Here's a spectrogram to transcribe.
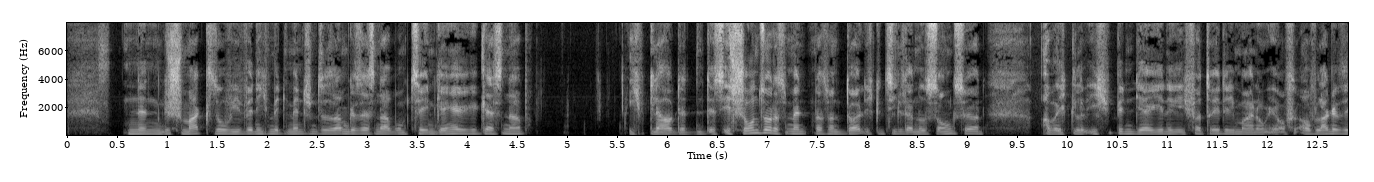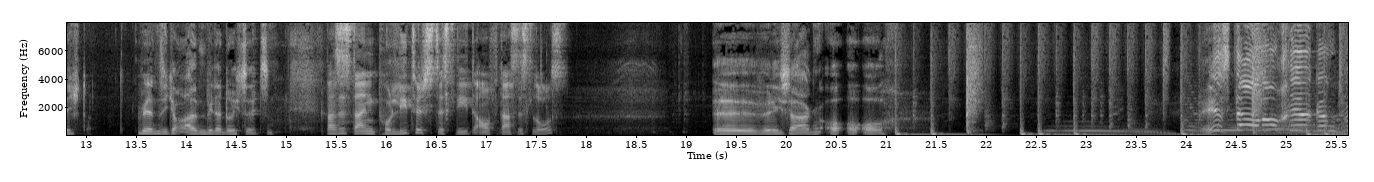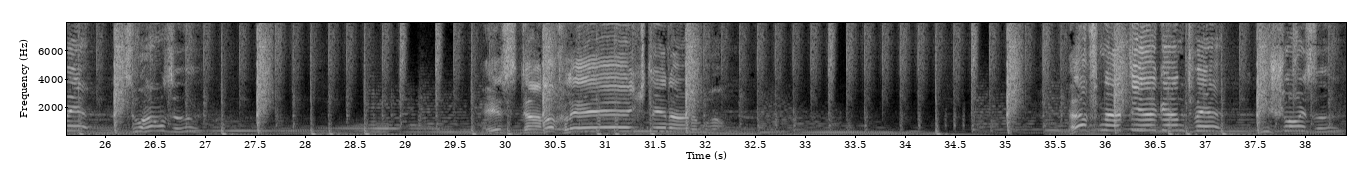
einen Geschmack, so wie wenn ich mit Menschen zusammengesessen habe und zehn Gänge gegessen habe. Ich glaube, das- ist schon so, dass man, dass man deutlich gezielter nur Songs hört. Aber ich glaube, ich bin derjenige, ich vertrete die Meinung, auf, auf lange Sicht werden sich auch Alben wieder durchsetzen. Was ist dein politischstes Lied auf Das ist los? Äh, will ich sagen, oh, oh, oh. Ist da noch irgendwer zu Hause? Ist da noch Licht in einem Raum? Öffnet irgendwer die Schleuse?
